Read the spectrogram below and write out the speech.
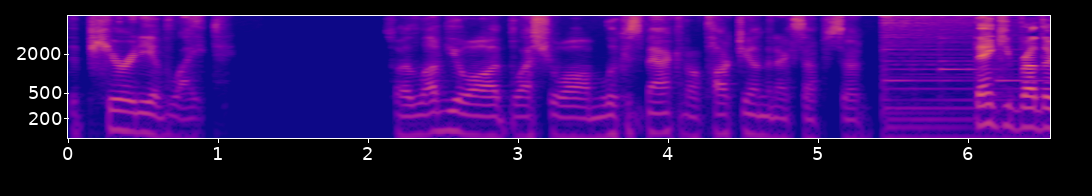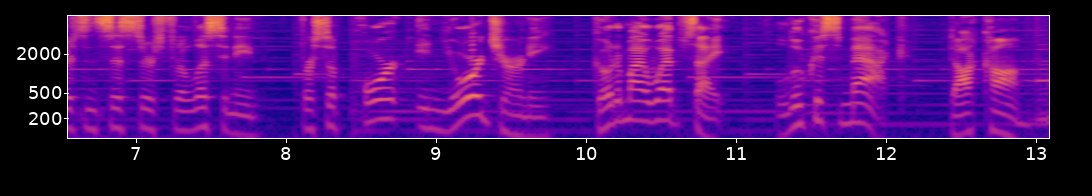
the purity of light. So I love you all. I bless you all. I'm Lucas Mack, and I'll talk to you on the next episode. Thank you, brothers and sisters, for listening. For support in your journey, go to my website, lucasmack.com.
